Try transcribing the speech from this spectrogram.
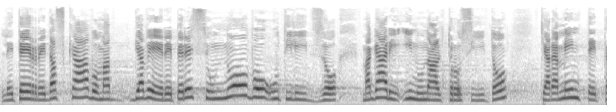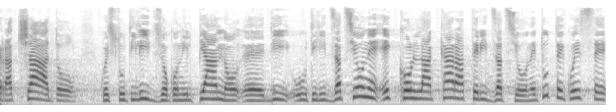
le terre da scavo, ma di avere per esse un nuovo utilizzo, magari in un altro sito, chiaramente tracciato questo utilizzo con il piano eh, di utilizzazione e con la caratterizzazione. Tutte queste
